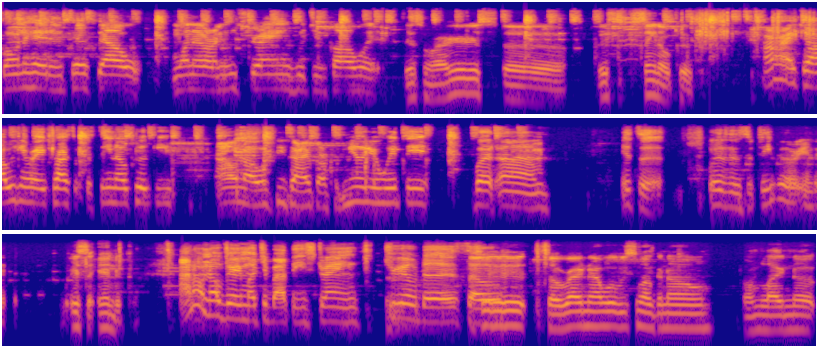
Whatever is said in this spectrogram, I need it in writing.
go on ahead and test out one of our new strains, which is called what? This one right here, this uh, this casino cookie. All right, y'all, we getting ready to try some casino cookies. I don't know if you guys are familiar with it, but um, it's a what is it, sativa or indica? It's an indica. I don't know very much about these strains. Trill does, so so right now, what we smoking on? I'm lighting up.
